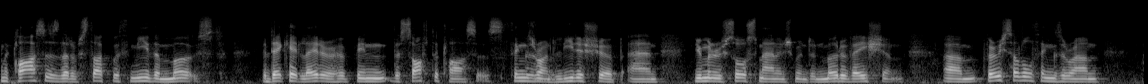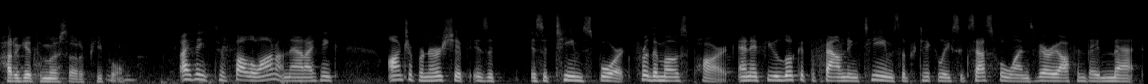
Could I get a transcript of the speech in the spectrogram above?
The classes that have stuck with me the most a decade later have been the softer classes, things around leadership and human resource management and motivation um, very subtle things around how to get the most out of people. Mm-hmm. I think to follow on on that, I think entrepreneurship is a is a team sport for the most part. And if you look at the founding teams, the particularly successful ones, very often they met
